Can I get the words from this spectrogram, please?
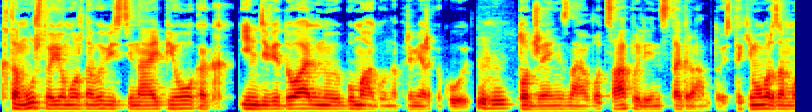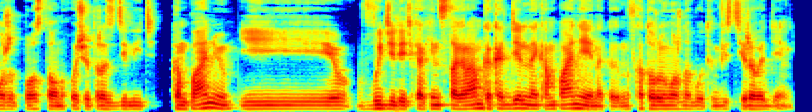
к тому, что ее можно вывести на IPO как индивидуальную бумагу, например, какую-то. Мгм. Тот же, я не знаю, WhatsApp или Instagram. То есть таким образом, может, просто он хочет разделить компанию и выделить как Instagram, как отдельной компанией, в которую можно будет инвестировать деньги.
